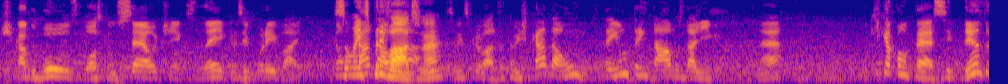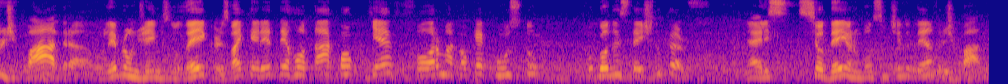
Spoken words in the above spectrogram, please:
Chicago Bulls, Boston Celtics, Lakers e por aí vai. Então, São entes privados, uma- né? São entes privados, exatamente. Cada um tem um 30 avos da liga, né? O que que acontece? Dentro de quadra, o LeBron James no Lakers vai querer derrotar a qualquer forma, a qualquer custo, o Golden State do Curry. né? Eles se odeiam no bom sentido dentro de quadra.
